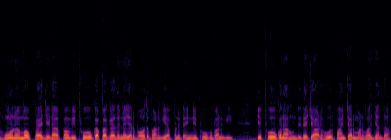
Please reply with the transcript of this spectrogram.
ਹੁਣ ਮੌਕਾ ਹੈ ਜਿਹੜਾ ਆਪਾਂ ਵੀ ਫੋਕ ਆਪਾਂ ਕਹਿ ਦਿੰਦੇ ਹਾਂ, ਯਾਰ ਬਹੁਤ ਬਣ ਗਈ, ਆਪਣੇ ਤਾਂ ਇੰਨੀ ਫੋਕ ਬਣ ਗਈ। ਜੇ ਫੋਕ ਨਾ ਹੁੰਦੀ ਤਾਂ ਝਾੜ ਹੋਰ 5-4 ਮਣ ਵੱਧ ਜਾਂਦਾ।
